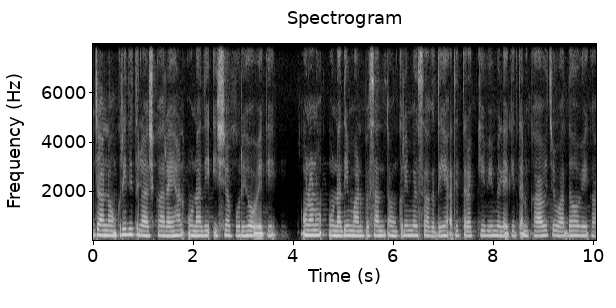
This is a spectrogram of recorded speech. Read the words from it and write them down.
ਜਾਂ ਨੌਕਰੀ ਦੀ ਤਲਾਸ਼ ਕਰ ਰਹੇ ਹਨ, ਉਹਨਾਂ ਦੀ ਇੱਛਾ ਪੂਰੀ ਹੋਵੇਗੀ। ਉਹਨਾਂ ਨੂੰ ਉਹਨਾਂ ਦੀ ਮਨਪਸੰਦ ਨੌਕਰੀ ਮਿਲ ਸਕਦੀ ਹੈ ਅਤੇ ਤਰੱਕੀ ਵੀ ਮਿਲੇਗੀ। ਤਨਖਾਹ ਵਿੱਚ ਵਾਧਾ ਹੋਵੇਗਾ।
